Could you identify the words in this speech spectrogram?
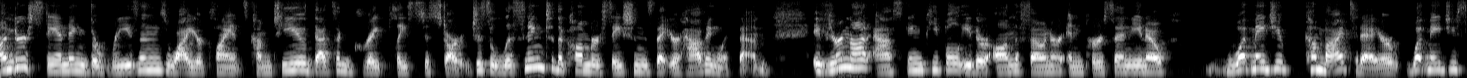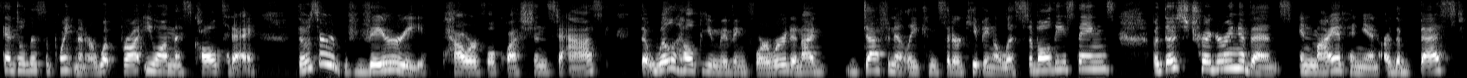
Understanding the reasons why your clients come to you, that's a great place to start. Just listening to the conversations that you're having with them. If you're not asking people either on the phone or in person, you know, what made you come by today or what made you schedule this appointment or what brought you on this call today? Those are very powerful questions to ask that will help you moving forward and i definitely consider keeping a list of all these things. But those triggering events in my opinion are the best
